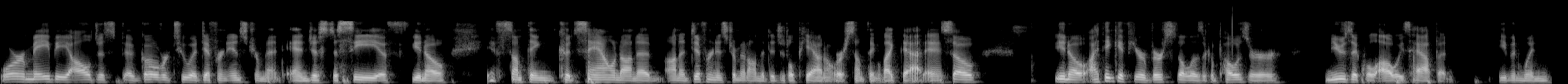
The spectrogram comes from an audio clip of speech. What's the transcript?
or maybe I'll just uh, go over to a different instrument and just to see if you know if something could sound on a on a different instrument on the digital piano or something like that. And so, you know, I think if you're versatile as a composer, music will always happen, even when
